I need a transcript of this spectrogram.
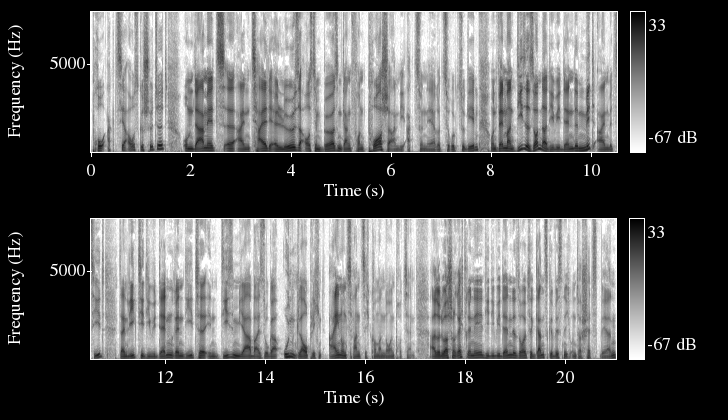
pro Aktie ausgeschüttet, um damit äh, einen Teil der Erlöse aus dem Börsengang von Porsche an die Aktionäre zurückzugeben. Und wenn man diese Sonderdividende mit einbezieht, dann liegt die Dividendenrendite in diesem Jahr bei sogar unglaublichen 21,9 Prozent. Also du hast schon recht, René, die Dividende sollte ganz gewiss nicht unterschätzt werden.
